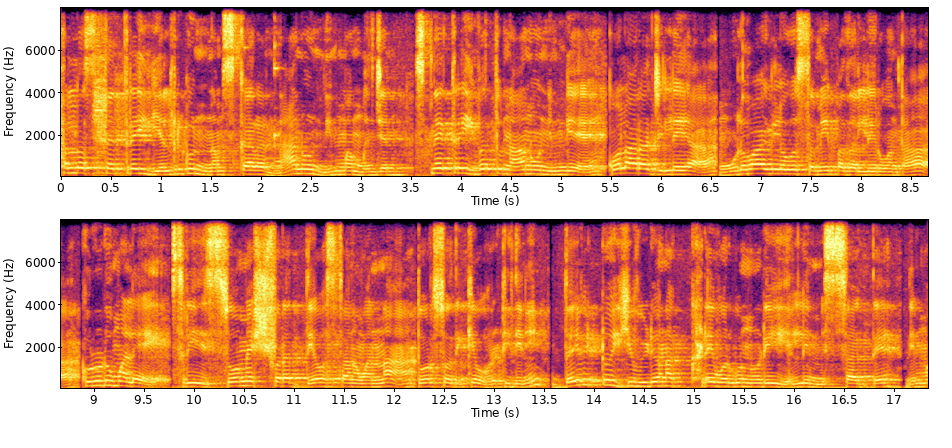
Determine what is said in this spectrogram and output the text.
ಹಲೋ ಸ್ನೇಹಿತರೆ, ಎಲ್ರಿಗೂ ನಮಸ್ಕಾರ. ನಾನು ನಿಮ್ಮ ಮಂಜನ್. ಸ್ನೇಹಿತರೆ, ಇವತ್ತು ನಾನು ನಿಮ್ಗೆ ಕೋಲಾರ ಜಿಲ್ಲೆಯ ಮುಳಬಾಗಿಲು ಸಮೀಪದಲ್ಲಿರುವಂತಹ ಕುರುಡುಮಲೆ ಶ್ರೀ ಸೋಮೇಶ್ವರ ದೇವಸ್ಥಾನವನ್ನ ತೋರಿಸೋದಿಕ್ಕೆ ಹೊರಟಿದ್ದೀನಿ. ದಯವಿಟ್ಟು ಈ ವಿಡಿಯೋನ ಕಡೆವರೆಗೂ ನೋಡಿ, ಎಲ್ಲಿ ಮಿಸ್ ಆಗದೆ ನಿಮ್ಮ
